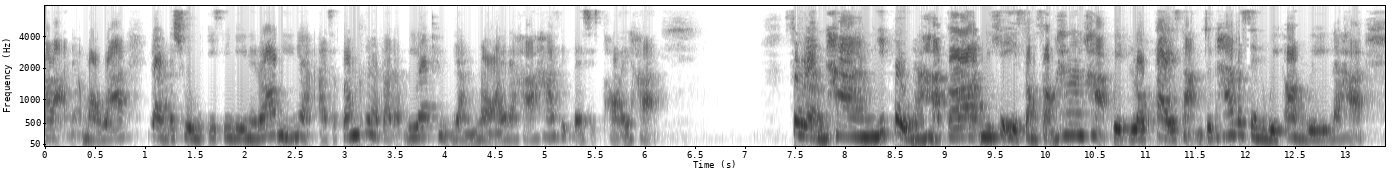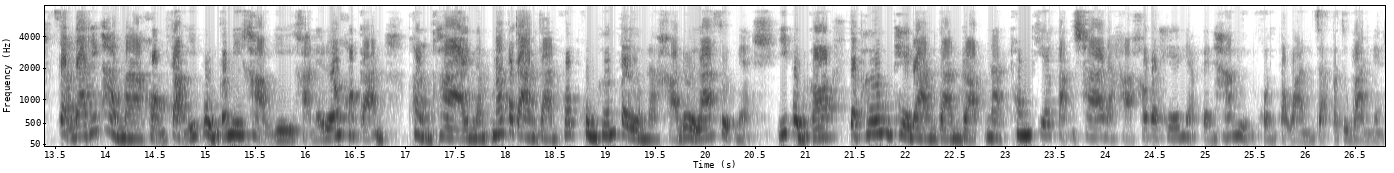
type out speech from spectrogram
ตลาดเนี่ยมองว่าการประชุม ECB ในรอบนี้เนี่ยอาจจะต้องขึ้นอัตราดอกเบี้ยถึงอย่างน้อยนะคะ 50 basis point ค่ะ ส่วนทางญี่ปุ่นนะคะก็นิเคอี225 ค่ะ ปิดลบไป 3.5% week on week นะคะ สัปดาห์ที่ผ่านมาของฝั่งญี่ปุ่นก็มีข่าวดีค่ะ ในเรื่องของการผ่อนคลายมาตรการการควบคุมเพิ่มเติมนะคะ โดยล่าสุดเนี่ยญี่ปุ่นก็จะเพิ่มเพดานการรับนักท่องเที่ยวต่างชาตินะคะ เข้าประเทศเนี่ยเป็น 50,000 คนต่อวัน จากปัจจุบันเนี่ย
